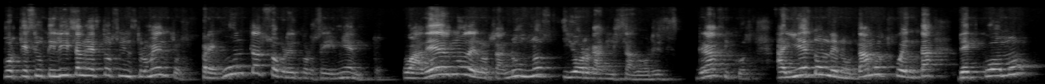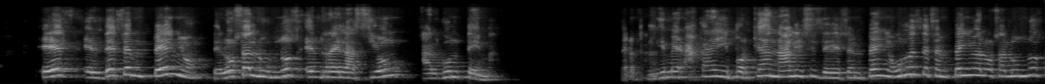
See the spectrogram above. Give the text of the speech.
Porque se utilizan estos instrumentos, preguntas sobre el procedimiento, cuaderno de los alumnos y organizadores gráficos. Ahí es donde nos damos cuenta de cómo es el desempeño de los alumnos en relación a algún tema. Pero también me, ah, caray, ¿y por qué análisis de desempeño? Uno es desempeño de los alumnos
